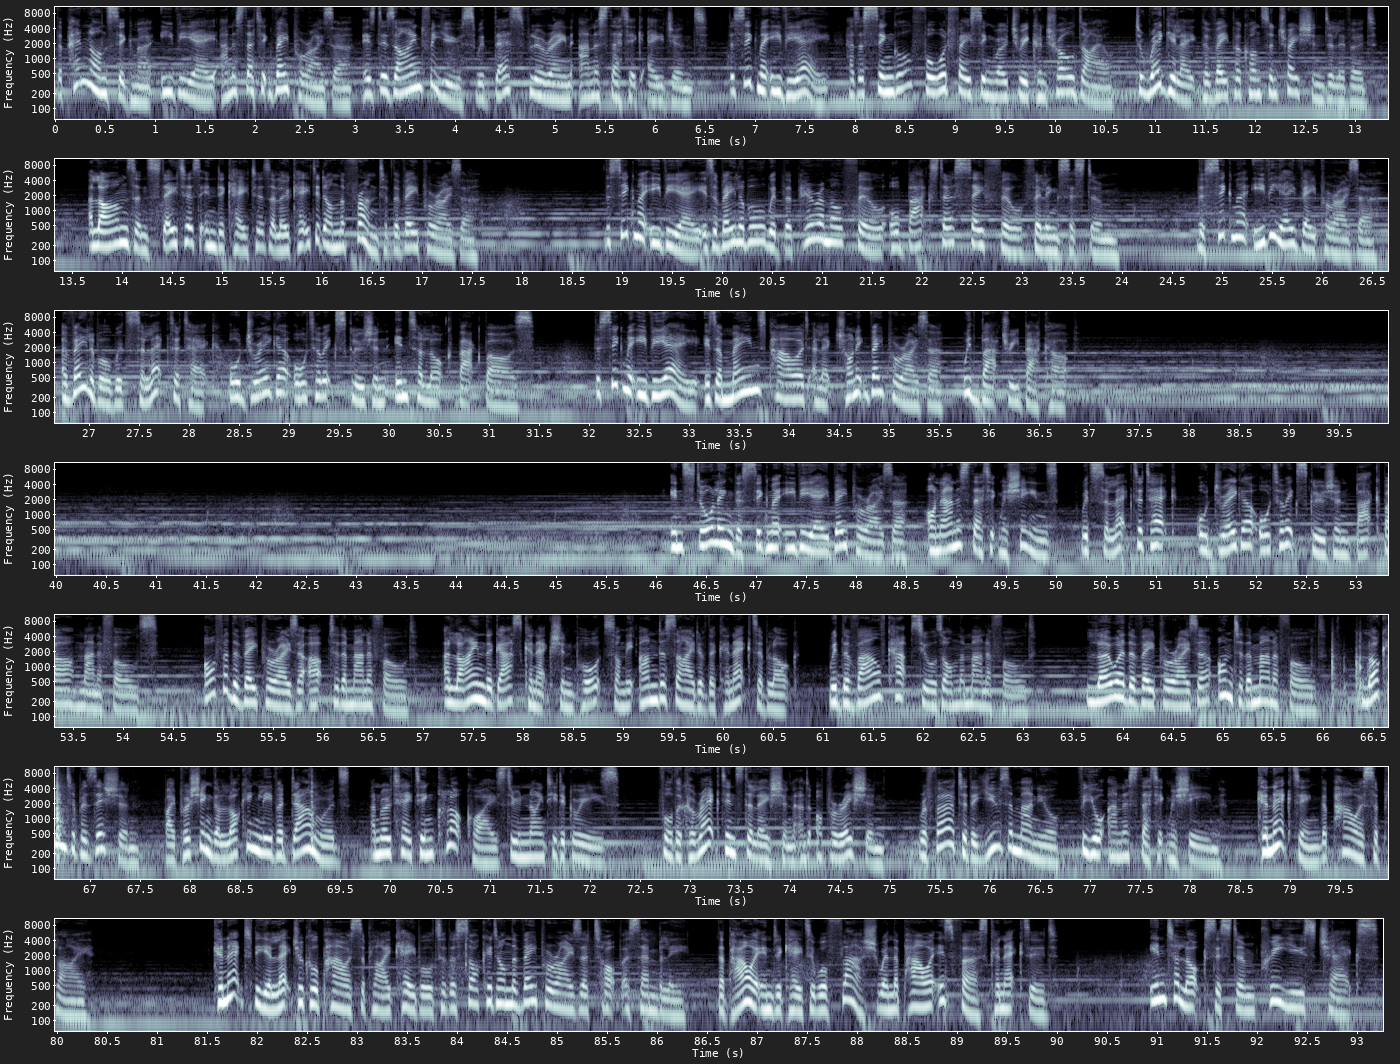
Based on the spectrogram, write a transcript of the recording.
The Penlon Sigma EVA anesthetic vaporizer is designed for use with desflurane anesthetic agent. The Sigma EVA has a single forward-facing rotary control dial to regulate the vapor concentration delivered. Alarms and status indicators are located on the front of the vaporizer. The Sigma EVA is available with the Piramal Fill or Baxter Safe Fill filling system. The Sigma EVA Vaporizer, available with Selectatec or Dräger Auto Exclusion interlock back bars. The Sigma EVA is a mains-powered electronic vaporizer with battery backup. Installing the Sigma EVA vaporizer on anesthetic machines with Selectatec or Dräger Auto Exclusion back bar manifolds. Offer the vaporizer up to the manifold. Align the gas connection ports on the underside of the connector block with the valve capsules on the manifold. Lower the vaporizer onto the manifold. Lock into position by pushing the locking lever downwards and rotating clockwise through 90 degrees. For the correct installation and operation, refer to the user manual for your anesthetic machine. Connecting the power supply. Connect the electrical power supply cable to the socket on the vaporizer top assembly. The power indicator will flash when the power is first connected. Interlock system pre-use checks.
